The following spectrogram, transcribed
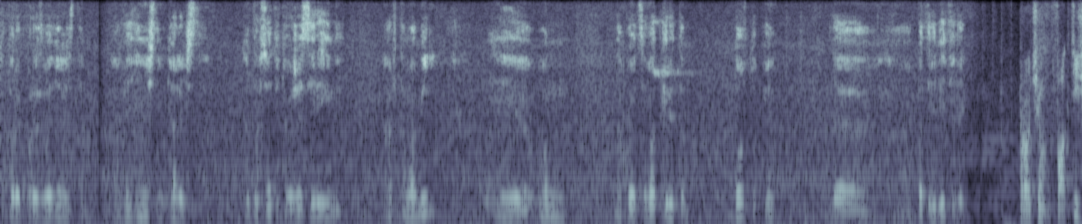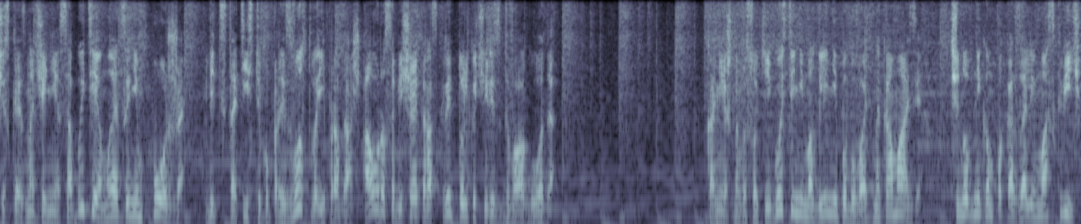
которые производились там в единичном количестве. Это все-таки уже серийный автомобиль, и он находится в открытом доступе для э, потребителей. Впрочем, фактическое значение события мы оценим позже, ведь статистику производства и продаж Аурос обещает раскрыть только через два года. Конечно, высокие гости не могли не побывать на КАМАЗе. Чиновникам показали «Москвич»,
